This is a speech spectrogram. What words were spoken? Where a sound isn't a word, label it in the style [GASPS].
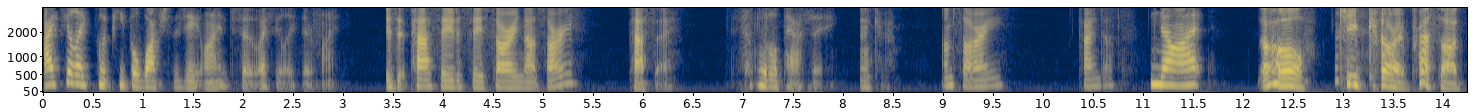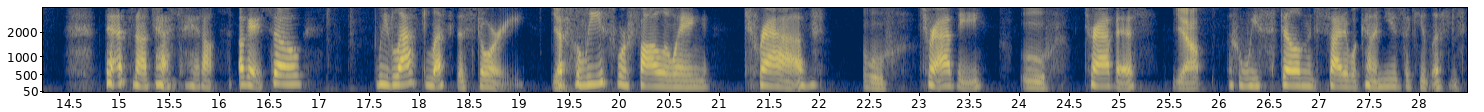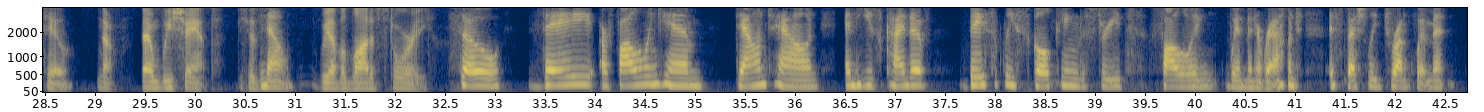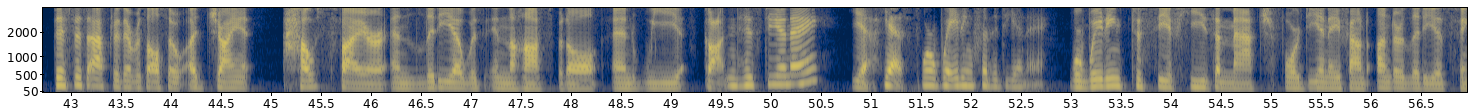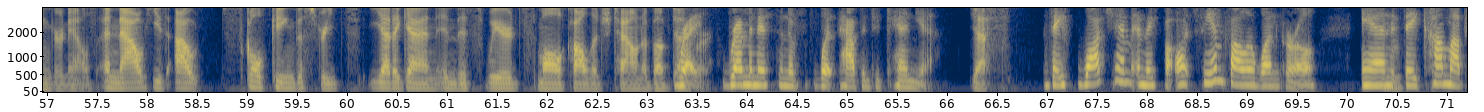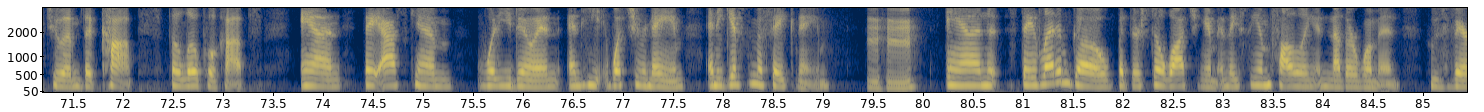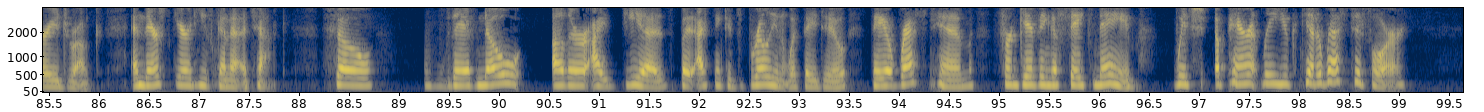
I feel like put people watch the Dateline, so I feel like they're fine. Is it passe to say sorry, not sorry? Passe. It's a little passe. Okay. I'm sorry. Kind of. Not. Oh, keep going. Press on. That's not passe at all. Okay, so we last left the story. Yes. The police were following Trav, Ooh. Travi, Ooh. Travis, Yeah. who we still haven't decided what kind of music he listens to. No. And we shan't because No. we have a lot of story. So they are following him downtown, and he's kind of basically skulking the streets, following women around, [LAUGHS] especially drunk women. This is after there was also a giant house fire and Lydia was in the hospital and we gotten his DNA? Yes. Yes, we're waiting for the DNA. We're waiting to see if he's a match for DNA found under Lydia's fingernails. And now he's out skulking the streets yet again in this weird small college town above Denver. Right. Reminiscent of what happened to Kenia. Yes. They watch him and they fo- see him follow one girl, and Mhm. they come up to him, the cops, the local cops, and they ask him, "What are you doing?" And he, "What's your name?" And he gives them a fake name. Mm-hmm. and they let him go, but they're still watching him, and they see him following another woman who's very drunk, and they're scared he's going to attack. So they have no other ideas, but I think it's brilliant what they do. They arrest him for giving a fake name, which apparently you could get arrested for.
